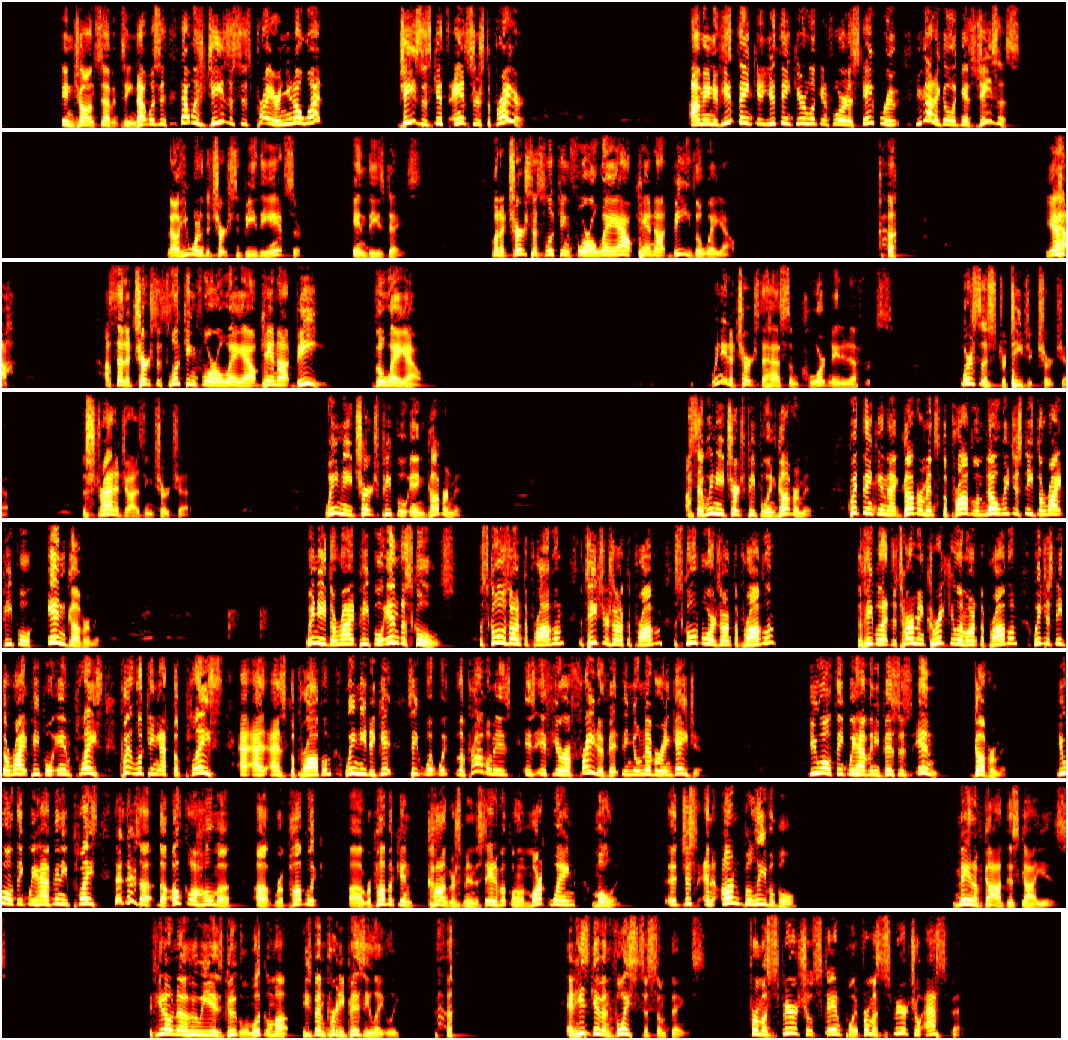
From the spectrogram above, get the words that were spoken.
in John 17. That was. That was Jesus' prayer. And you know what? Jesus gets answers to prayer. I mean, if you think you think you're looking for an escape route, you got to go against Jesus. Now, he wanted the church to be the answer in these days. But a church that's looking for a way out cannot be the way out. yeah. I said a church that's looking for a way out cannot be the way out. We need a church that has some coordinated efforts. Where's the strategic church at? The strategizing church at? We need church people in government. I said, we need church people in government. Quit thinking that government's the problem. No, we just need the right people in government. We need the right people in the schools, The schools aren't the problem. The teachers aren't the problem. The school boards aren't the problem. The people that determine curriculum aren't the problem. We just need the right people in place. Quit looking at the place as, as the problem. We need to get see what, what the problem is is if you're afraid of it, then you'll never engage it. You won't think we have any business in government. You won't think we have any place. There, there's a the Oklahoma uh, Republic uh, Republican congressman in the state of Oklahoma, Markwayne Mullin. Uh, just an unbelievable man of God this guy is. If you don't know who he is, Google him, look him up. He's been pretty busy lately. and he's given voice to some things from a spiritual standpoint, from a spiritual aspect.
